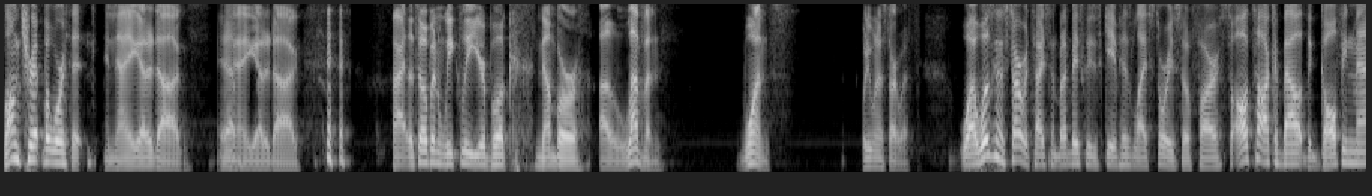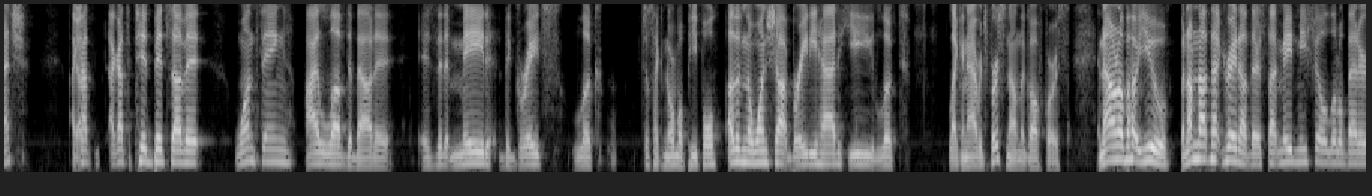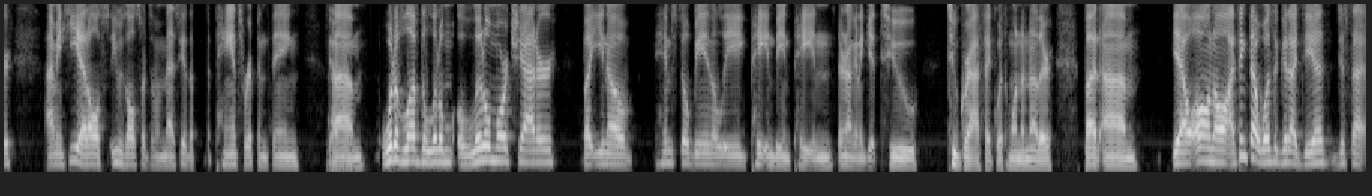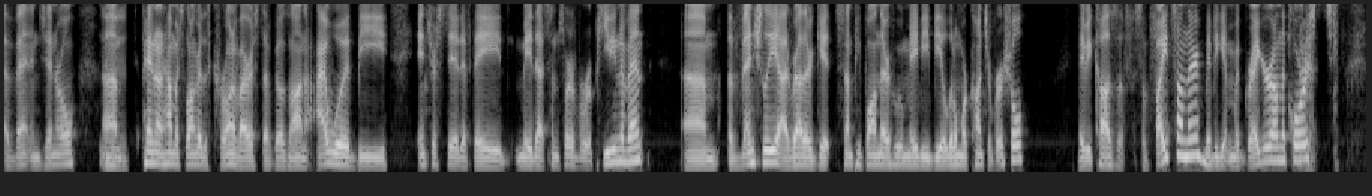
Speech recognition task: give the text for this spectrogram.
Long trip, but worth it. And now you got a dog. Yeah. Now you got a dog. All right, let's open weekly yearbook number 11. Once. What do you want to start with? Well, I was going to start with Tyson, but I basically just gave his life story so far. So I'll talk about the golfing match. I Yep. got I got the tidbits of it. One thing I loved about it is that it made the greats look just like normal people. Other than the one shot Brady had, he looked like an average person out on the golf course. And I don't know about you, but I'm not that great out there, so that made me feel a little better. I mean, he had all he was all sorts of a mess. He had the, the pants ripping thing. Yep. Um, would have loved a little a little more chatter, but you know, him still being in the league, Peyton being Peyton, they're not going to get too too graphic with one another. But um, yeah, all in all, I think that was a good idea. Just that event in general. Um, Mhm. depending on how much longer this coronavirus stuff goes on, I would be interested if they made that some sort of a repeating event. Um, eventually, I'd rather get some people on there who maybe be a little more controversial, maybe cause of some fights on there, maybe get McGregor on the course.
